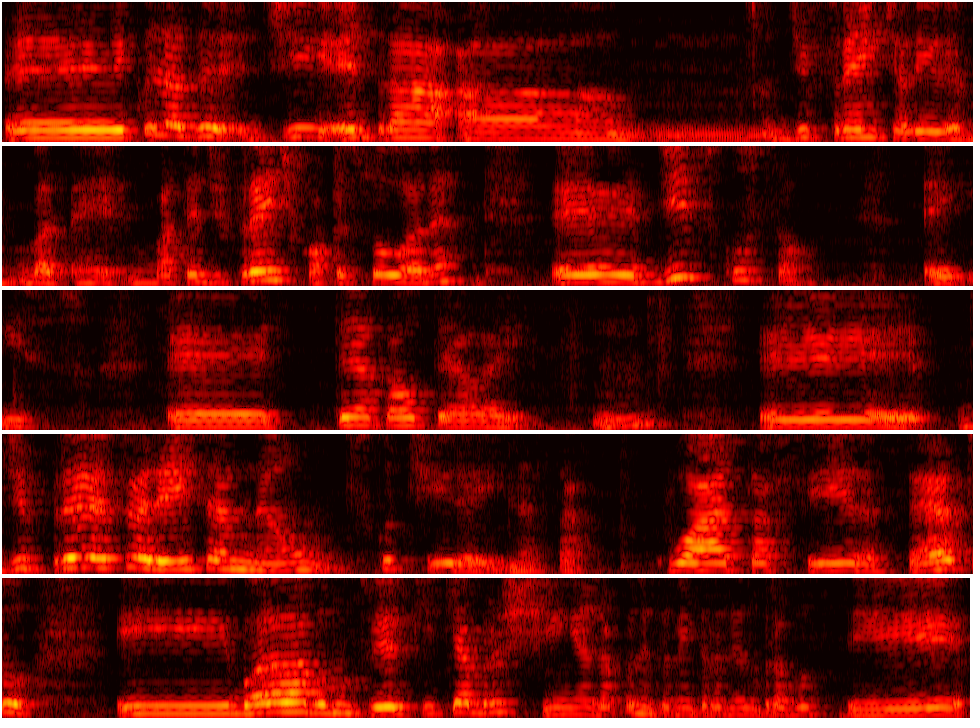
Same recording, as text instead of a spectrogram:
É, cuidado de, de entrar ah, de frente ali, bater de frente com a pessoa, né? É, discussão, é isso. É, tenha cautela aí. Hum? É, de preferência, não discutir aí nessa quarta-feira, certo? E bora lá, vamos ver o que, que a bruxinha japonesa vem trazendo para você,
